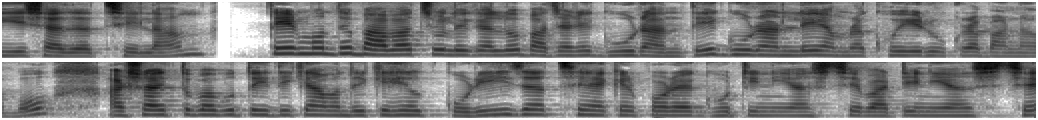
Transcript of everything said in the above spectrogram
দিয়ে সাজাচ্ছিলাম। তো এর মধ্যে বাবা চলে গেল বাজারে গুড় আনতে। গুড় আনলেই আমরা খইয়ের উকরা বানাবো। আর সাহিত্যবাবু তো এইদিকে আমাদেরকে হেল্প করেই যাচ্ছে, একের পর এক ঘটি নিয়ে আসছে, বাটি নিয়ে আসছে।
